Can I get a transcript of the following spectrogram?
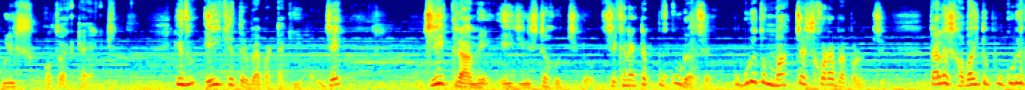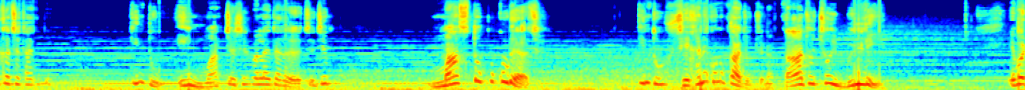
পুলিশ কত একটা অ্যাক্টিভ কিন্তু এই ক্ষেত্রে ব্যাপারটা কি হয়? যে যে গ্রামে এই জিনিসটা হচ্ছিল, সেখানে একটা পুকুর আছে। পুকুরে তো মাছ চাষ করার ব্যাপার হচ্ছে। তাহলে সবাই তো পুকুরের কাছে থাকবে। কিন্তু এই মাছ চাষের বেলায় দেখা যাচ্ছে যে, মাছ তো পুকুরে আছে। কিন্তু সেখানে কোনো কাজ হচ্ছে না। কাজ হচ্ছে ওই বিল্ডিং এবার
